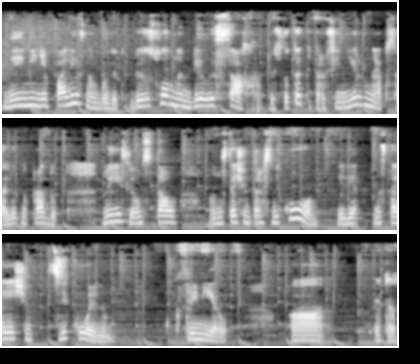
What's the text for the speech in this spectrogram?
Наименее полезным будет, безусловно, белый сахар. То есть вот этот рафинированный абсолютно продукт. Но если он стал настоящим тростниковым или настоящим свекольным, к примеру, а, это,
